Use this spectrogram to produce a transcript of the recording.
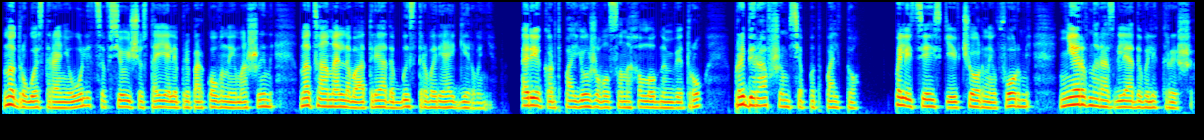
На другой стороне улицы все еще стояли припаркованные машины национального отряда быстрого реагирования. Рикард поеживался на холодном ветру, пробиравшемся под пальто. Полицейские в черной форме нервно разглядывали крыши.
